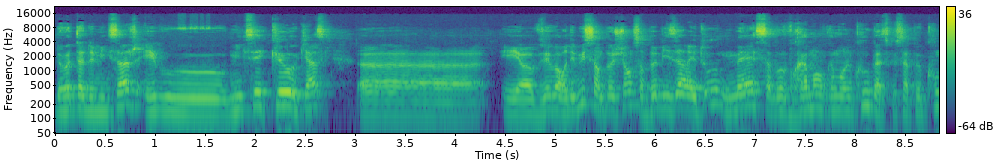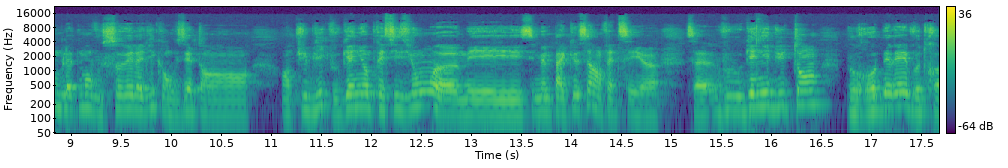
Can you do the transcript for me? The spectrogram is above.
de votre table de mixage et vous mixez que au casque. Euh, et euh, vous allez voir, au début c'est un peu chiant, c'est un peu bizarre et tout, mais ça vaut vraiment vraiment le coup parce que ça peut complètement vous sauver la vie quand vous êtes en, en public, vous gagnez en précision, euh, mais c'est même pas que ça en fait, c'est vous gagnez du temps pour repérer votre,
